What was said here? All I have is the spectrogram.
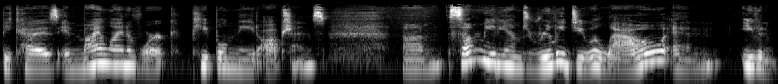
because in my line of work people need options um, some mediums really do allow and even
